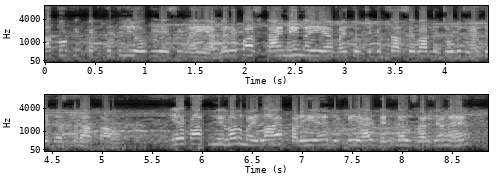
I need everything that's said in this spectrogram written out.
हाथों की कठपुतली होगी ऐसी नहीं है। मेरे पास टाइम ही नहीं है। मैं तो चिकित्सा सेवा में 24 घंटे व्यस्त रहता हूँ। एक आत्मनिर्भर महिला है, पढ़ी है, लिखी है डेंटल सर्जन है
